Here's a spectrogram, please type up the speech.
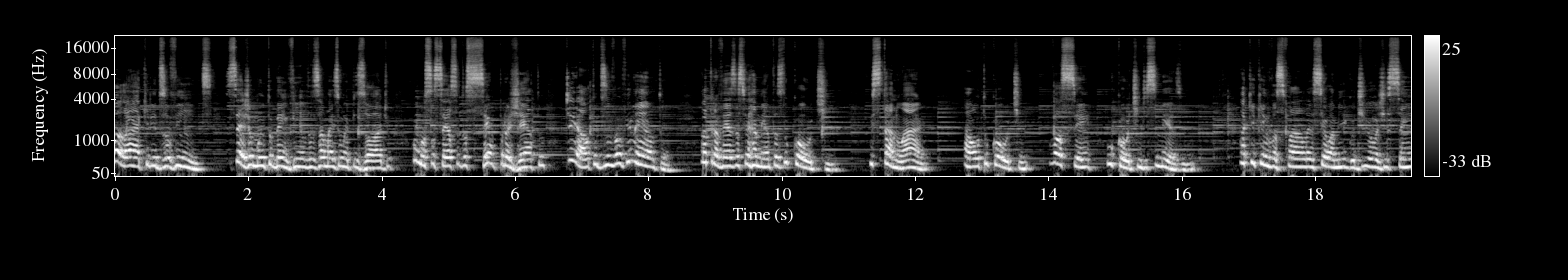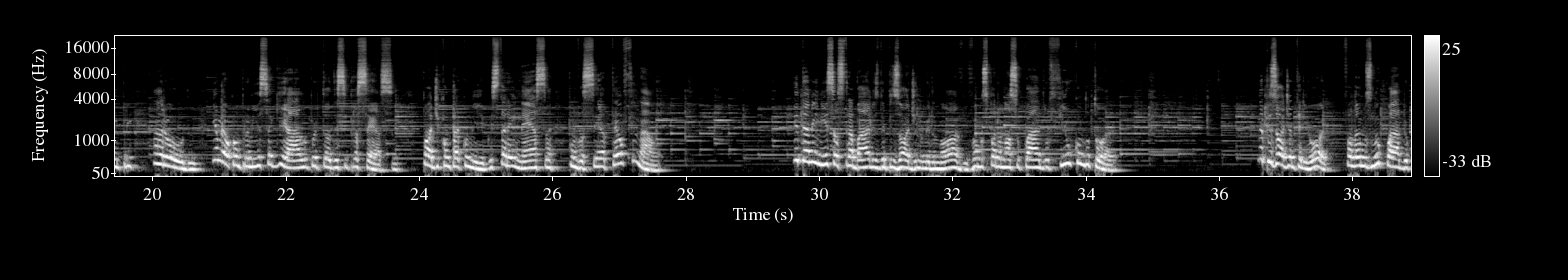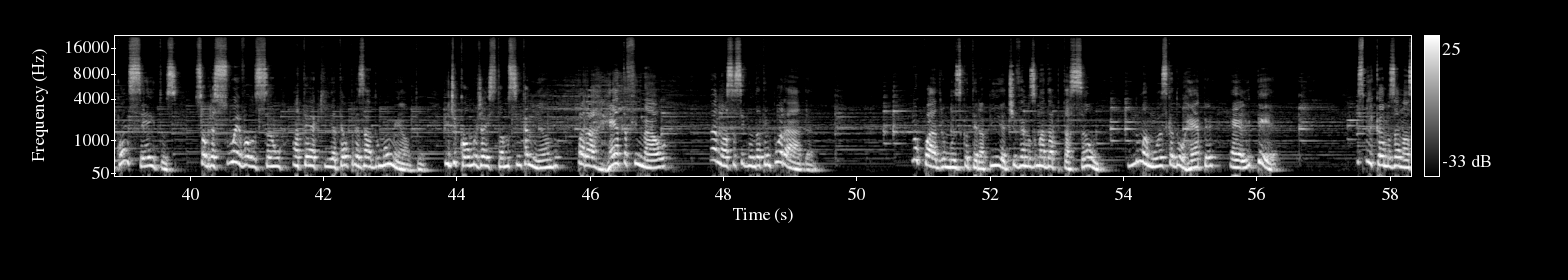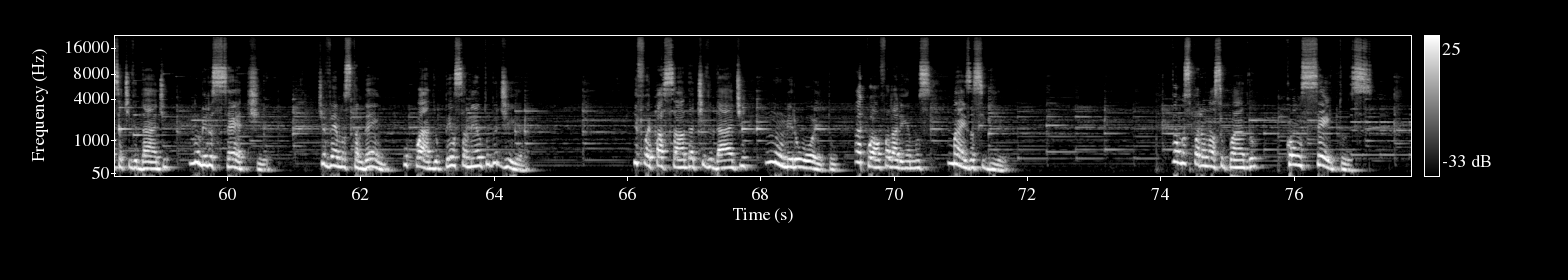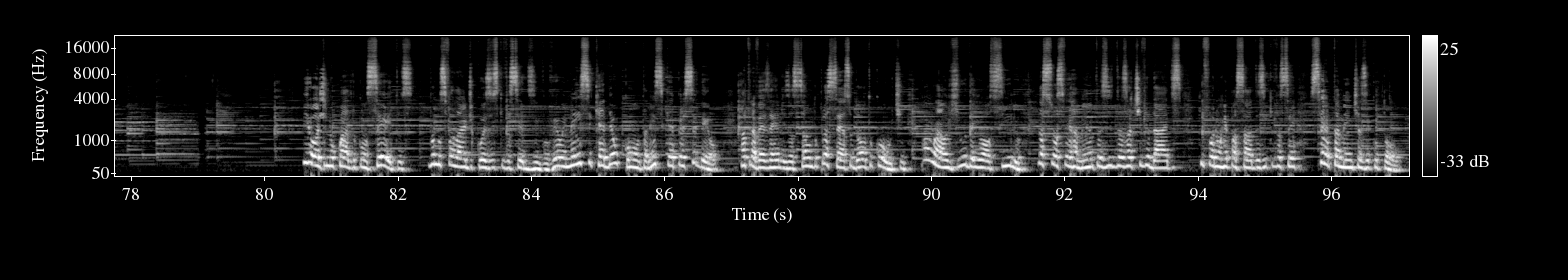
Olá, queridos ouvintes! Sejam muito bem-vindos a mais um episódio com o sucesso do seu projeto de autodesenvolvimento, através das ferramentas do coaching. Está no ar Auto Coaching, você, o coaching de si mesmo. Aqui quem vos fala é seu amigo de hoje e sempre, Haroldo, e o meu compromisso é guiá-lo por todo esse processo. Pode contar comigo, estarei nessa com você até o final. Dando início aos trabalhos do episódio número 9, vamos para o nosso quadro Fio Condutor. No episódio anterior, falamos no quadro Conceitos sobre a sua evolução até aqui, até o prezado momento, e de como já estamos se encaminhando para a reta final da nossa segunda temporada. No quadro Musicoterapia, tivemos uma adaptação de uma música do rapper LP. Explicamos a nossa atividade número 7. Tivemos também o quadro Pensamento do Dia. E foi passada a atividade número 8, a qual falaremos mais a seguir. Vamos para o nosso quadro Conceitos. E hoje no quadro Conceitos, vamos falar de coisas que você desenvolveu e nem sequer deu conta, nem sequer percebeu, através da realização do processo do auto-coaching, com a ajuda e o auxílio das suas ferramentas e das atividades que foram repassadas e que você certamente executou.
